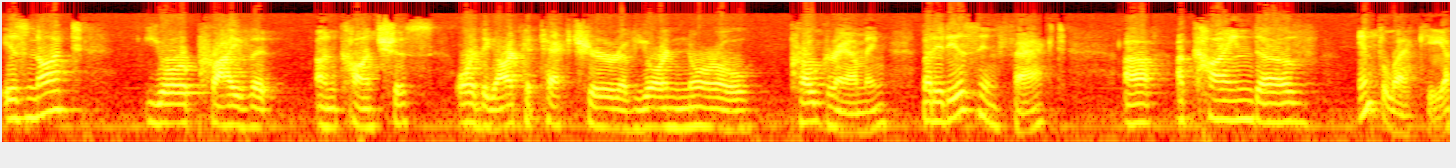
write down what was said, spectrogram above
is not your private unconscious or the architecture of your neural programming, but it is in fact uh, a kind of intellect, a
